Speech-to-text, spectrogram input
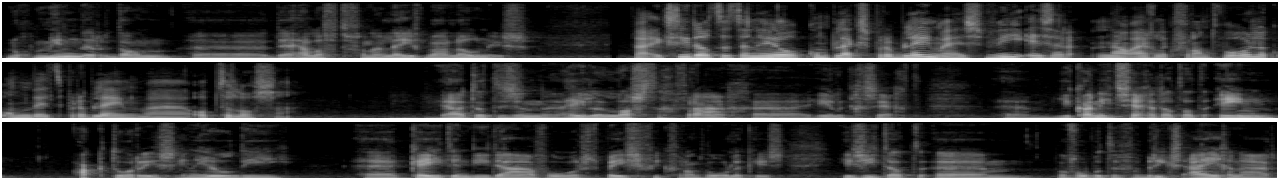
nog minder dan uh, de helft van een leefbaar loon is. Nou, ik zie dat het een heel complex probleem is. Wie is er nou eigenlijk verantwoordelijk om dit probleem uh, op te lossen? Ja, dat is een hele lastige vraag, eerlijk gezegd. Ehm, je kan niet zeggen dat dat één actor is in heel die uh, keten die daarvoor specifiek verantwoordelijk is. Je ziet dat um, bijvoorbeeld de fabriekseigenaar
